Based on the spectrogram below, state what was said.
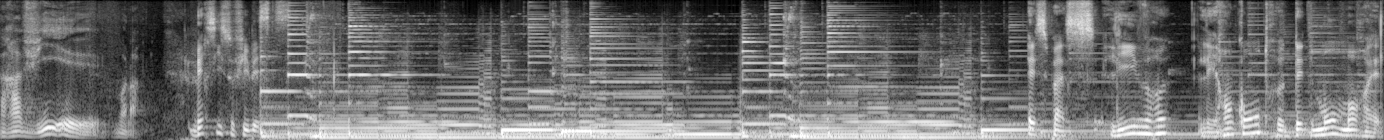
ravi et voilà. Merci Sophie Bessis. Espace Livre, les rencontres d'Edmond Morel.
